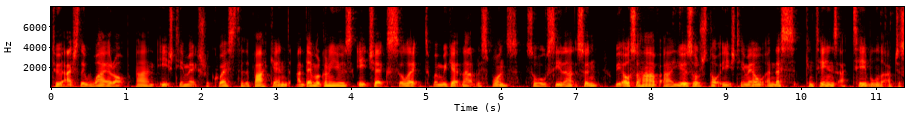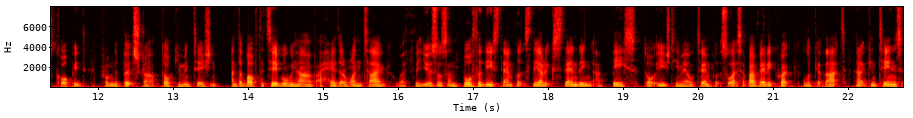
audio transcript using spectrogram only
to actually wire up an HTMX request to the backend and then we're going to use hx select when we get that response. So we'll see that soon. We also have a users.html and this contains a table that I've just copied from the Bootstrap documentation. And above the table we have a header 1 tag with the users and both of these templates they are extending a base.html template. So let's have a very quick look at that. And it contains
